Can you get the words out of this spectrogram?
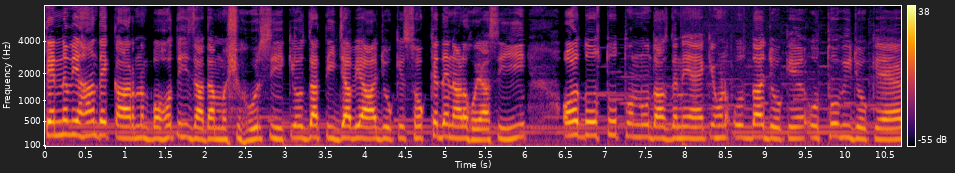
ਤਿੰਨ ਵਿਆਹਾਂ ਦੇ ਕਾਰਨ ਬਹੁਤ ਹੀ ਜ਼ਿਆਦਾ ਮਸ਼ਹੂਰ ਸੀ ਕਿ ਉਸ ਦਾ ਤੀਜਾ ਵਿਆਹ ਜੋ ਕਿ ਸੌਖੇ ਦੇ ਨਾਲ ਹੋਇਆ ਸੀ। ਔਰ ਦੋਸਤੋ, ਤੁਹਾਨੂੰ ਦੱਸ ਦਿੰਦੇ ਆ ਕਿ ਹੁਣ ਉਸ ਦਾ ਜੋ ਕਿ ਉੱਥੋਂ ਵੀ ਜੋ ਕਿ ਹੈ,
